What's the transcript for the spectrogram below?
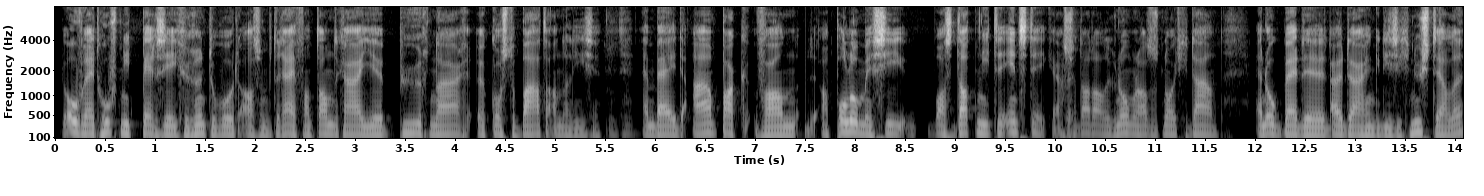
de overheid hoeft niet per se gerund te worden als een bedrijf, want dan ga je puur naar eh, kosten-batenanalyse. En bij de aanpak van de Apollo-missie was dat niet de insteek. Als ze dat hadden genomen, hadden ze het nooit gedaan. En ook bij de uitdagingen die zich nu stellen,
